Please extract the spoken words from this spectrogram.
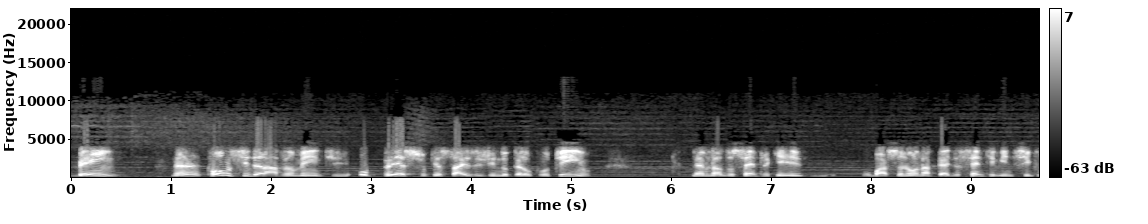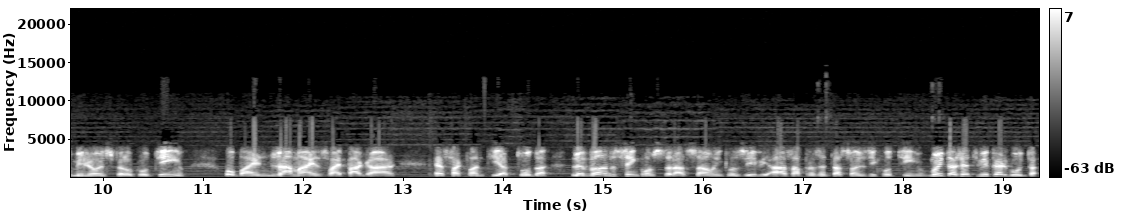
bem, né, consideravelmente o preço que está exigindo pelo Coutinho, lembrando sempre que o Barcelona pede 125 milhões pelo Coutinho, o Bayern jamais vai pagar essa quantia toda, levando-se em consideração, inclusive, as apresentações de Coutinho. Muita gente me pergunta,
